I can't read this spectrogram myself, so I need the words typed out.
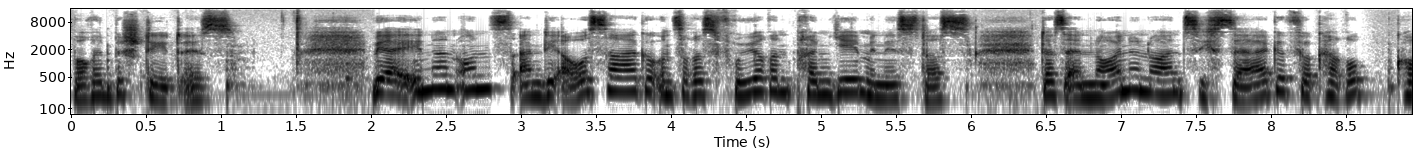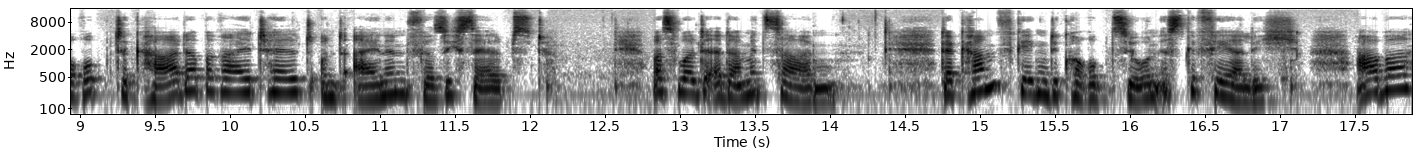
worin besteht es? Wir erinnern uns an die Aussage unseres früheren Premierministers, dass er 99 Särge für korrupte Kader bereithält und einen für sich selbst. Was wollte er damit sagen? Der Kampf gegen die Korruption ist gefährlich, aber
